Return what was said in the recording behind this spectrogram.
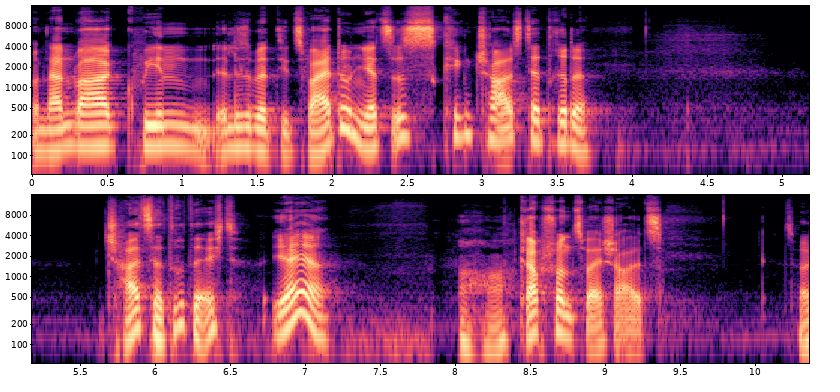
Und dann war Queen Elizabeth II. und jetzt ist King Charles der Dritte. Charles der Dritte, echt? Ja, ja. Aha. Gab schon zwei Charles. Zwei.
